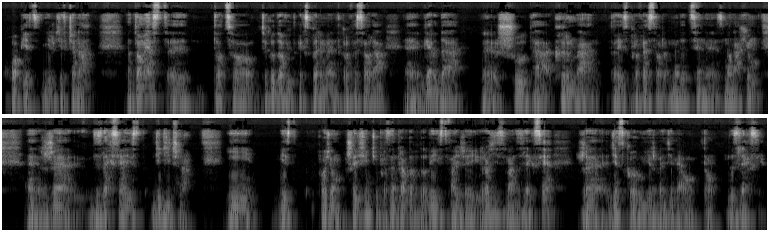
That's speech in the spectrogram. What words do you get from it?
chłopiec niż dziewczyna. Natomiast e, to, co, czego dowiódł eksperyment profesora e, Gerda Schulta Krna, to jest profesor medycyny z Monachium, że dysleksja jest dziedziczna i jest poziom 60% prawdopodobieństwa, jeżeli rodzic ma dysleksję, że dziecko również będzie miało tą dysleksję.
